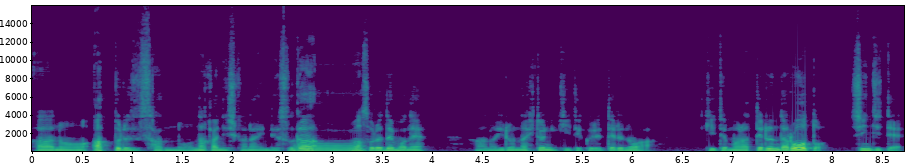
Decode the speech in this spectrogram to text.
あの、アップルさんの中にしかないんですが、まあそれ。れでもね、あの、いろんな人に聞いてくれてるのは、聞いてもらってるんだろうと信じて、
